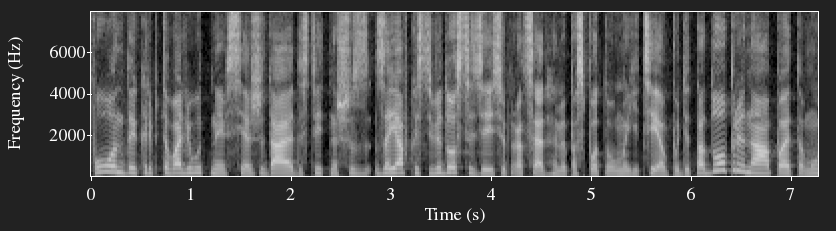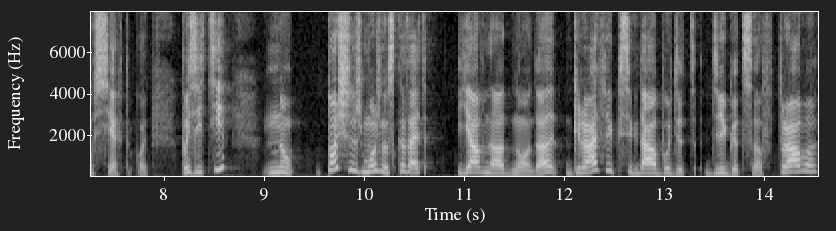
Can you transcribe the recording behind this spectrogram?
фонды криптовалютные все ожидают действительно, что заявка с 99% по спотовому ETF будет одобрена, поэтому у всех такой позитив. Ну, точно же можно сказать явно одно, да, график всегда будет двигаться вправо,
